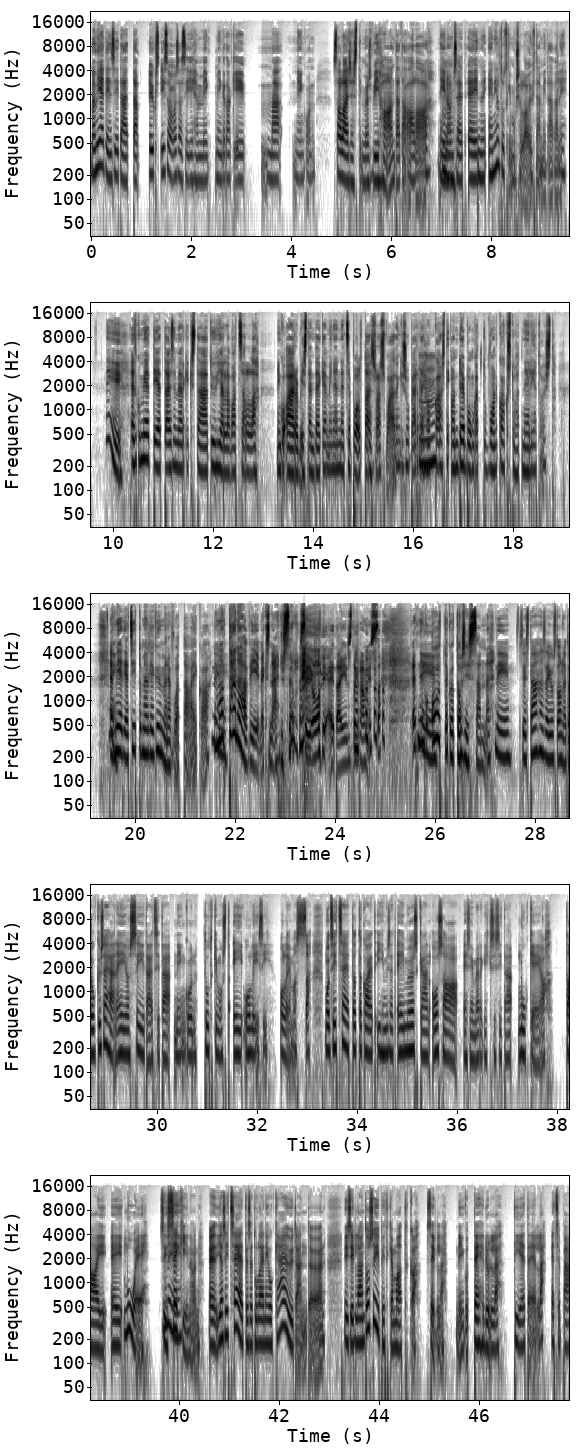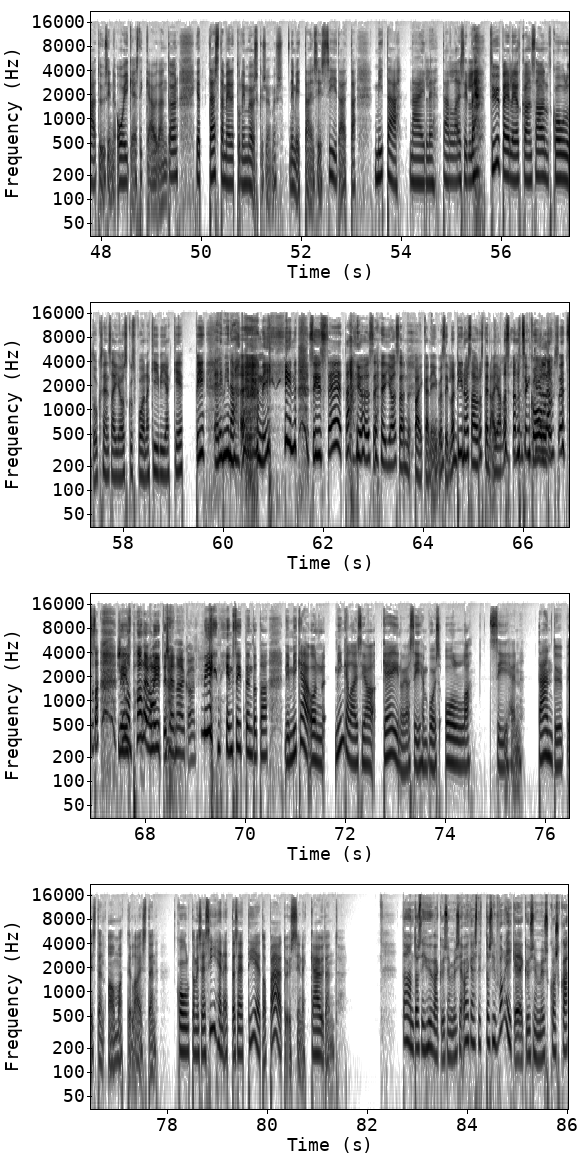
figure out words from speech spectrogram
Mä mietin sitä, että yksi iso osa siihen, minkä takia mä niin kun, salaisesti myös vihaan tätä alaa, niin mm. on se, että ei, ei niillä tutkimuksella ole yhtään mitään väliä. Niin. Et kun miettii, että esimerkiksi tämä tyhjällä vatsalla niin aerobisten tekeminen, että se polttaisi rasvaa jotenkin supertehokkaasti, mm-hmm. on debunkattu vuonna 2014. Niin. Et mieti, että siitä on melkein kymmenen vuotta aikaa. Niin. Mä oon tänään viimeksi nähnyt sellaisia ohjeita Instagramissa. Että niin. niinku, ootteko tosissanne? Niin, siis tämähän se just on, että kysehän ei ole siitä, että sitä niin kun, tutkimusta ei olisi olemassa. Mutta sitten se, että totta kai, että ihmiset ei myöskään osaa esimerkiksi sitä lukea tai ei lue. Siis niin. sekin on. E, ja sitten se, että se tulee niinku käytäntöön, niin sillä on tosi pitkä matka sillä niinku tehdyllä tieteellä, että se päätyy sinne oikeasti käytäntöön. Ja tästä meille tuli myös kysymys, nimittäin siis siitä, että mitä näille tällaisille tyypeille, jotka on saanut koulutuksensa joskus vuonna kivi ja keppi, Eli minä. niin, siis se, että jos, jos on vaikka niin kuin silloin dinosaurusten ajalla saanut sen koulutuksensa. Kyllä. Niin, on paleoliittiseen aikaan. niin, niin sitten tota, niin mikä on, minkälaisia keinoja siihen voisi olla siihen tämän tyyppisten ammattilaisten kouluttamiseen siihen, että se tieto päätyisi sinne käytäntöön? Tämä on tosi hyvä kysymys ja oikeasti tosi vaikea kysymys, koska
